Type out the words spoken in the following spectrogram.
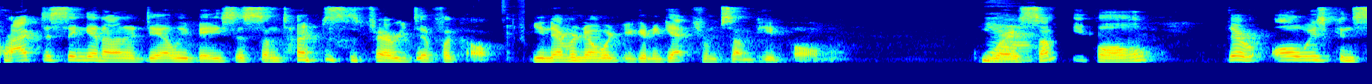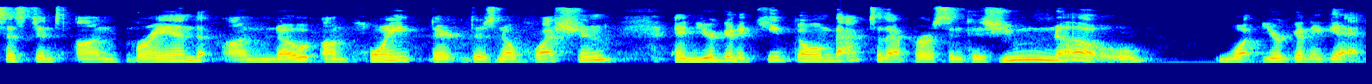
practicing it on a daily basis sometimes is very difficult. You never know what you're going to get from some people. Yeah. Whereas some people they're always consistent on brand, on note, on point. There, there's no question. And you're going to keep going back to that person because you know what you're going to get.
